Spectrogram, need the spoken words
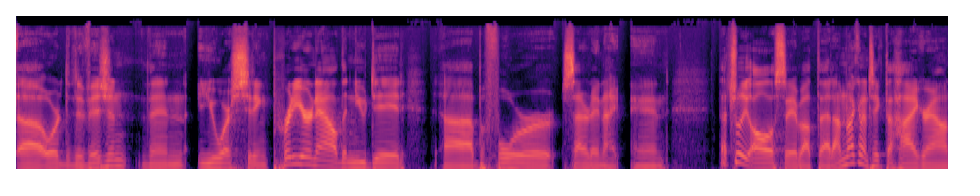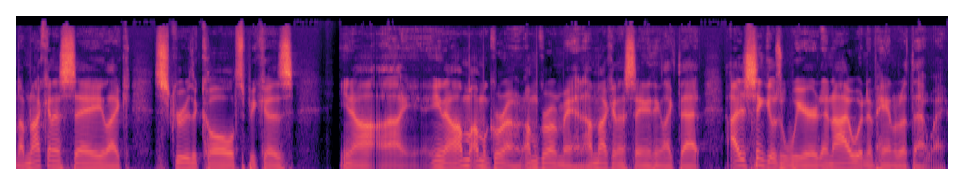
uh, or the division, then you are sitting prettier now than you did uh, before Saturday night. And that's really all I'll say about that. I'm not going to take the high ground. I'm not going to say like screw the Colts because you know, I you know, I'm I'm a grown I'm a grown man. I'm not going to say anything like that. I just think it was weird, and I wouldn't have handled it that way.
